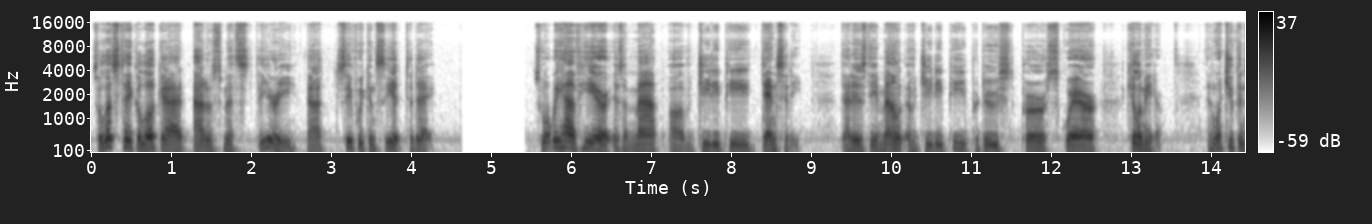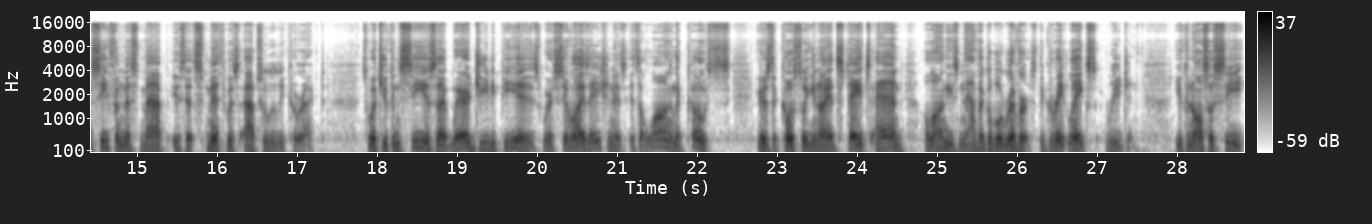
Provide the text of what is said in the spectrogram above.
So let's take a look at Adam Smith's theory and see if we can see it today. So what we have here is a map of GDP density. That is the amount of GDP produced per square kilometer. And what you can see from this map is that Smith was absolutely correct. So what you can see is that where GDP is, where civilization is, it's along the coasts. Here's the coastal United States and along these navigable rivers, the Great Lakes region. You can also see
